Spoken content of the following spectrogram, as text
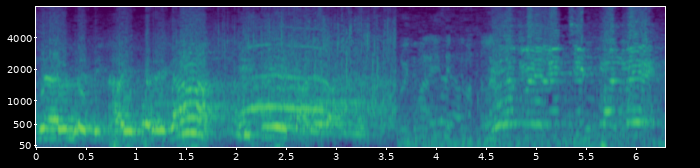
जेल में दिखाई पड़ेगा। इसलिए कार्यवाही चिट फंड में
